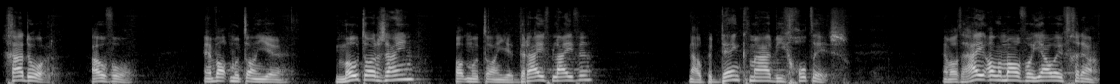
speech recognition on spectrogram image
Ga door, hou vol. En wat moet dan je motor zijn? Wat moet dan je drijf blijven? Nou, bedenk maar wie God is. En wat Hij allemaal voor jou heeft gedaan.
